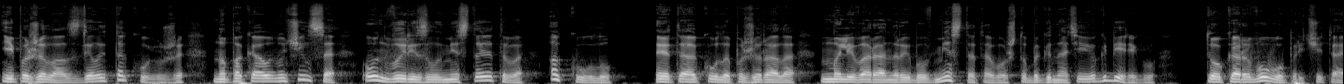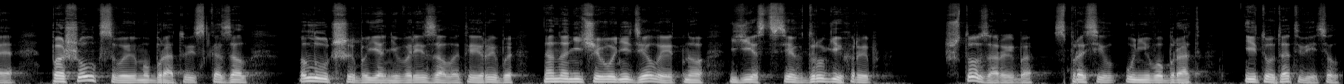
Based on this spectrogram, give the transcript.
и пожелал сделать такую же, но пока он учился, он вырезал вместо этого акулу. Эта акула пожирала маливаран-рыбу вместо того, чтобы гнать ее к берегу. Токарвуву, причитая, пошел к своему брату и сказал «Лучше бы я не вырезал этой рыбы, она ничего не делает, но ест всех других рыб». «Что за рыба?» – спросил у него брат. И тот ответил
